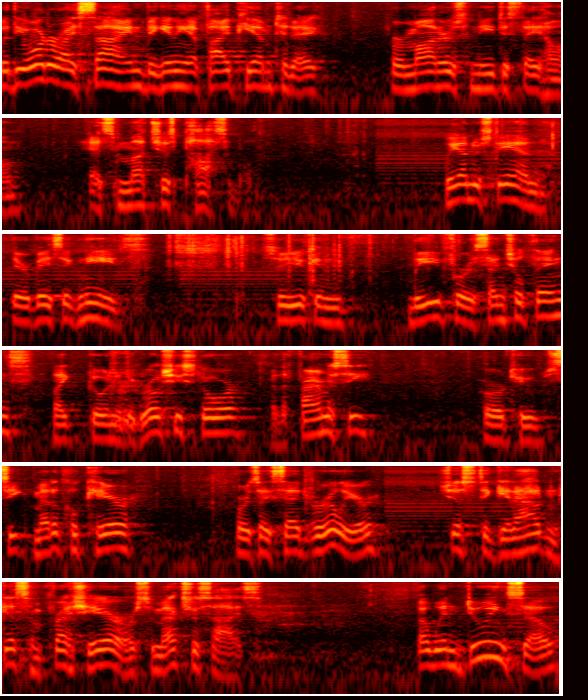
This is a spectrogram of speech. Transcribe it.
With the order I signed beginning at 5 p.m. today, Vermonters need to stay home as much as possible. We understand their basic needs, so you can leave for essential things like going to the grocery store or the pharmacy or to seek medical care, or as I said earlier, just to get out and get some fresh air or some exercise. But when doing so,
